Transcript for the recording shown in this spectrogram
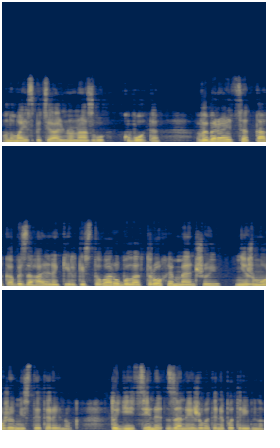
воно має спеціальну назву квота, вибирається так, аби загальна кількість товару була трохи меншою, ніж може вмістити ринок. Тоді й ціни занижувати не потрібно,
